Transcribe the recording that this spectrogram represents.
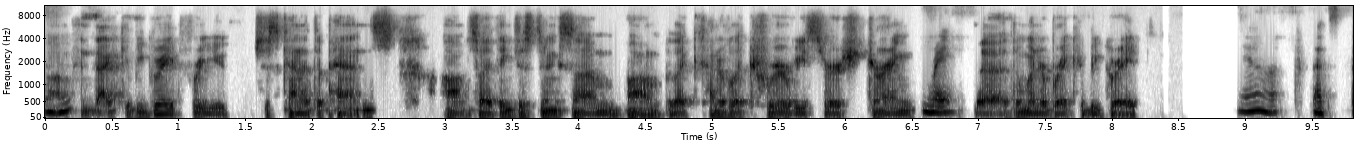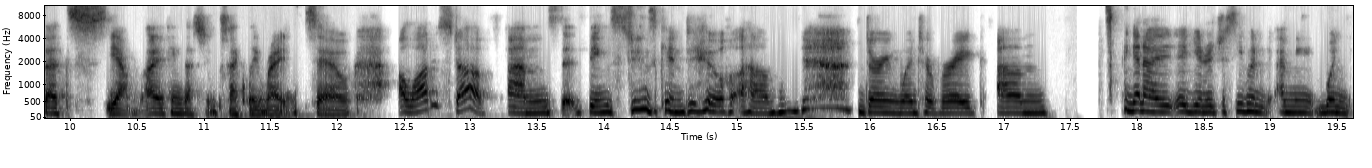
um, mm-hmm. um, and that could be great for you. Just kind of depends. Um, so I think just doing some um, like kind of like career research during right. the the winter break could be great. Yeah, that's that's yeah. I think that's exactly right. So a lot of stuff, um, things students can do um, during winter break. Um, again, I you know just even I mean when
